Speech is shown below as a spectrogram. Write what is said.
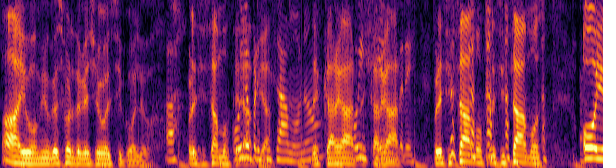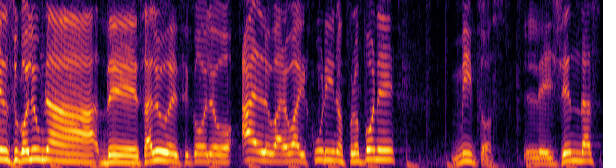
Ay, vos mío, qué suerte que llegó el psicólogo. Ah, precisamos hoy terapia. lo precisamos, ¿no? Descargar, Hoy descargar. siempre. Precisamos, precisamos. Hoy en su columna de salud el psicólogo Álvaro Valcuri nos propone mitos, leyendas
